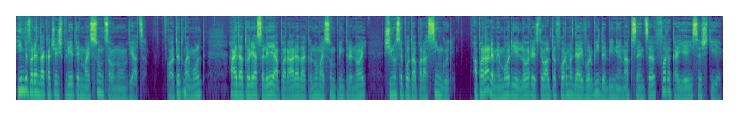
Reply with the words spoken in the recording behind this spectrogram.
indiferent dacă acești prieteni mai sunt sau nu în viață. Cu atât mai mult, ai datoria să le iei apărarea dacă nu mai sunt printre noi și nu se pot apăra singuri. Apărarea memoriei lor este o altă formă de a-i vorbi de bine în absență, fără ca ei să știe.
